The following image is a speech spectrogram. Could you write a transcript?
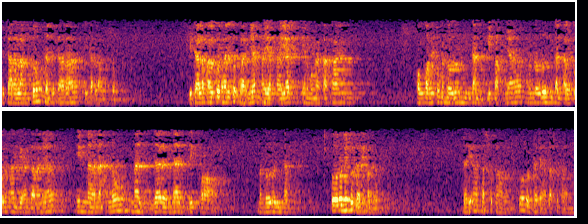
secara langsung dan secara tidak langsung. Di dalam Al-Quran itu banyak ayat-ayat yang mengatakan Allah itu menurunkan kitabnya, menurunkan Al-Quran di antaranya Inna nahnu nazzalna dzikra. Menurunkan. Turun itu dari mana? Dari atas ke bawah, turun dari atas ke bawah.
